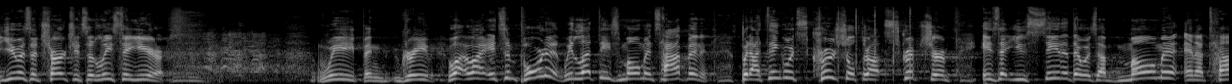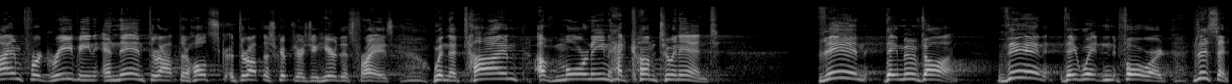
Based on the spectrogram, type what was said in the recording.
You as a church, it's at least a year. Weep and grieve. Well, it's important. We let these moments happen. But I think what's crucial throughout Scripture is that you see that there was a moment and a time for grieving, and then throughout the whole throughout the Scriptures, you hear this phrase: when the time of mourning had come to an end, then they moved on. Then they went forward. Listen,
